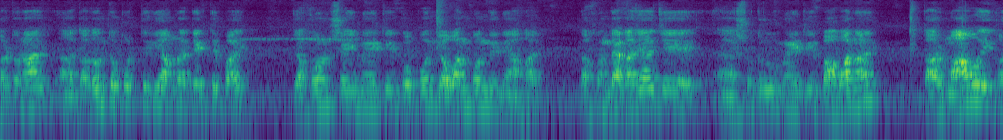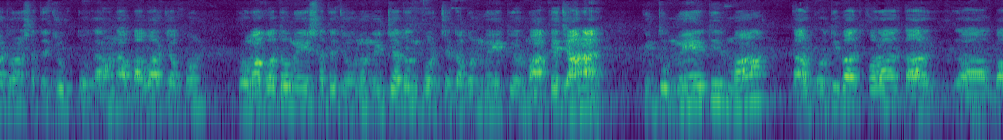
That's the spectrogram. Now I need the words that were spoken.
ঘটনার তদন্ত করতে গিয়ে আমরা দেখতে পাই, যখন সেই মেয়েটির গোপন জবানবন্দি নেওয়া হয়, তখন দেখা যায় যে শুধু মেয়েটির বাবা নয়, তার মাও এই ঘটনার সাথে যুক্ত। কেননা বাবার যখন ক্রমাগত মেয়ের সাথে যৌন নির্যাতন করছে, তখন মেয়েটি ওর মাকে জানায়। কিন্তু মেয়েটির মা তার প্রতিবাদ করা, তার বা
